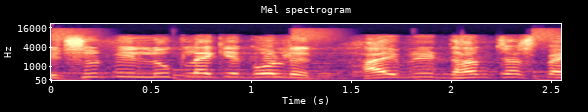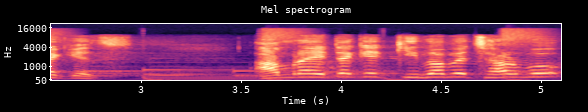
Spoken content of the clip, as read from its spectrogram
it should be look like a golden hybrid ধান চাষ প্যাকেজ আমরা এটাকে কীভাবে ছাড়বো,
